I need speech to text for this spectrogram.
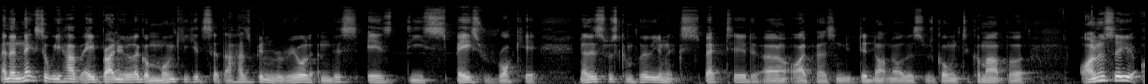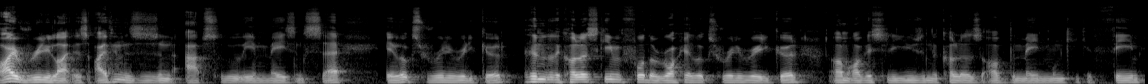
And then next up, we have a brand new LEGO Monkie Kid set that has been revealed, and this is the Space Rocket. Now, this was completely unexpected. Uh, I personally did not know this was going to come out, but honestly, I really like this. I think this is an absolutely amazing set. It looks really, really good. I think that the color scheme for the rocket looks really, really good. Um, obviously using the colors of the main Monkie Kid theme.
